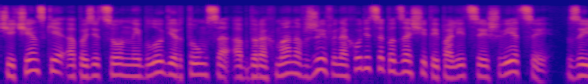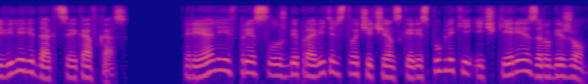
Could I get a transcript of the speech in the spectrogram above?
Чеченский оппозиционный блогер Тумса Абдурахманов жив и находится под защитой полиции Швеции, заявили редакции «Кавказ». Реалии в пресс-службе правительства Чеченской Республики Ичкерия за рубежом.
